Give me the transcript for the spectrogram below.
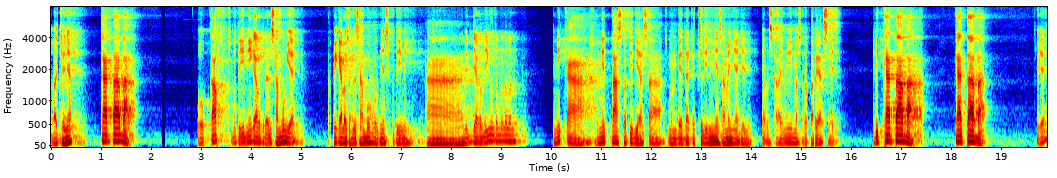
bacanya kata ba. Oh, kaf seperti ini kalau tidak disambung ya. Tapi kalau sudah disambung hurufnya seperti ini. Ah, jadi jangan bingung teman-teman. Ini K, ini ta seperti biasa, cuman beda kecil ininya sama ini aja nih. Gak masalah ini masalah variasi aja. Jadi kata ba kataba. Ya,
